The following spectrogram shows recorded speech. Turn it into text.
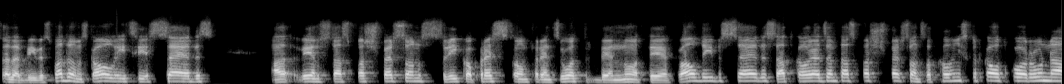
sadarbības padomas koalīcijas sēdes, Vienas tās pašas personas rīko preses konferenci, otrdien notiek valdības sēdes, atkal redzam tās pašas personas, atkal viņas par kaut ko runā,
